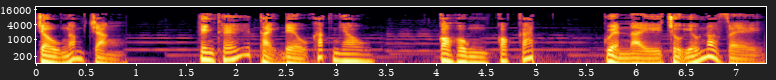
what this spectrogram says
trầu ngâm chẳng. Hình thế thảy đều khác nhau, có hùng có cát. Quyển này chủ yếu nói về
